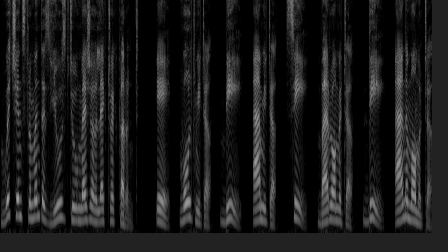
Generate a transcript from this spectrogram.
Which instrument is used to measure electric current? A. Voltmeter. B. Ammeter. C. Barometer. D. Anemometer.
